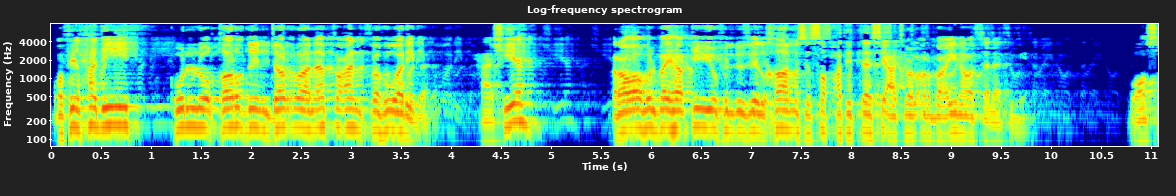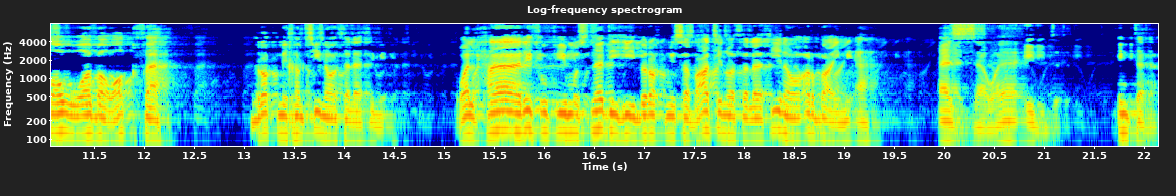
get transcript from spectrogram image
وفي الحديث كل قرض جر نفعا فهو ربا. حاشية؟ رواه البيهقي في الجزء الخامس الصفحة التاسعة والأربعين والثلاثمائة. وصوب وقفه برقم خمسين وثلاثمائة. والحارث في مسنده برقم سبعة وثلاثين وأربعمائة. الزوائد. انتهى.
